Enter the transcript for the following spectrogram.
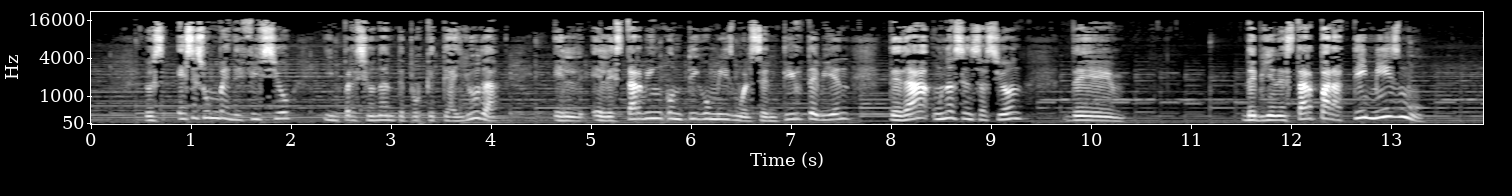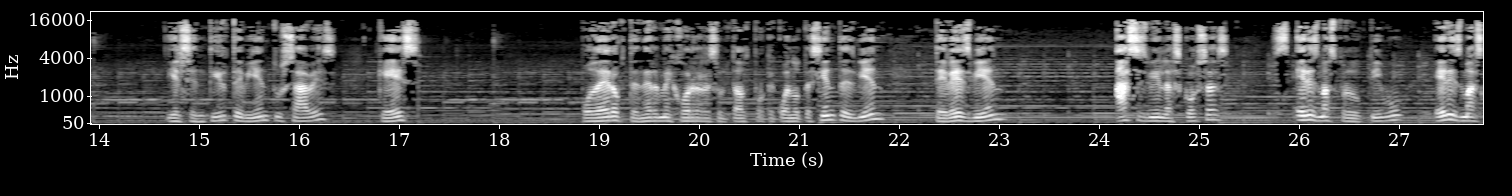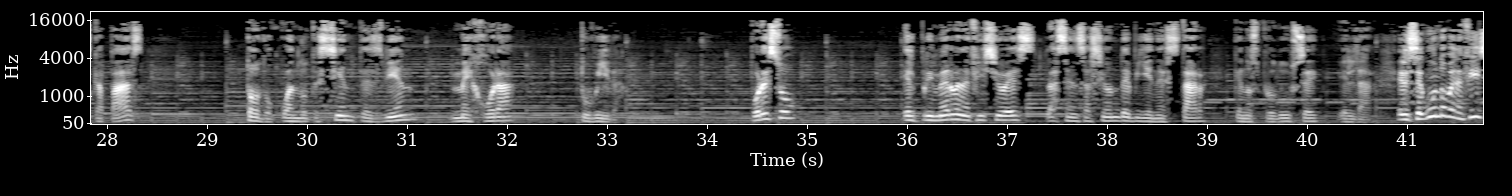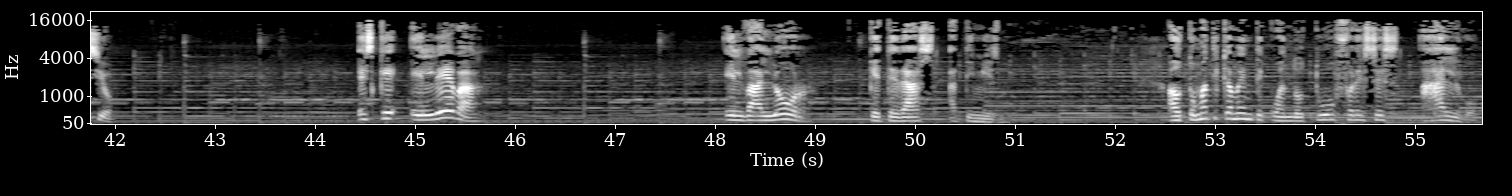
Entonces, ese es un beneficio impresionante porque te ayuda el, estar bien contigo mismo, el sentirte bien, te da una sensación de, de bienestar para ti mismo. Y el sentirte bien, tú sabes que es poder obtener mejores resultados, porque cuando te sientes bien, te ves bien, haces bien las cosas, eres más productivo, eres más capaz. Todo, cuando te sientes bien, mejora tu vida. Por eso, el primer beneficio es la sensación de bienestar que nos produce el dar. El segundo beneficio es que eleva el valor que te das a ti mismo. Automáticamente cuando tú ofreces algo,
